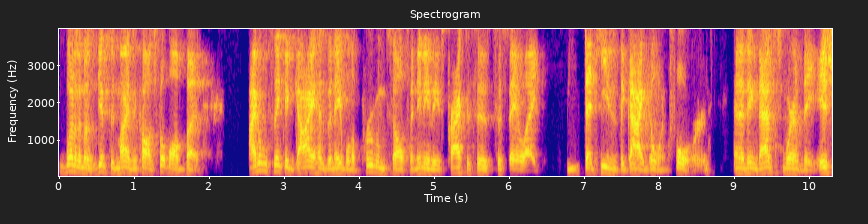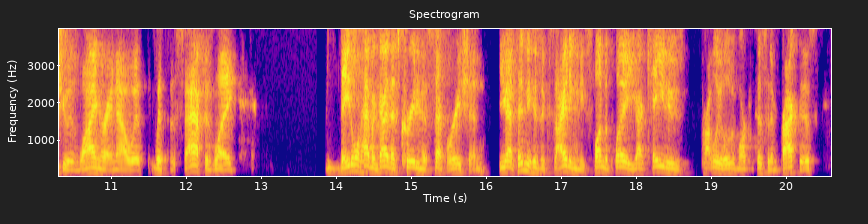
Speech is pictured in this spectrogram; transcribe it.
one of the most gifted minds in college football, but I don't think a guy has been able to prove himself in any of these practices to say like that he's the guy going forward. And I think that's where the issue is lying right now with with the staff is like they don't have a guy that's creating a separation. You got Timmy who's exciting and he's fun to play. You got Cade who's probably a little bit more consistent in practice.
